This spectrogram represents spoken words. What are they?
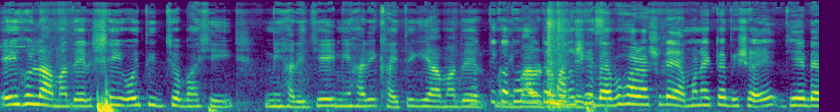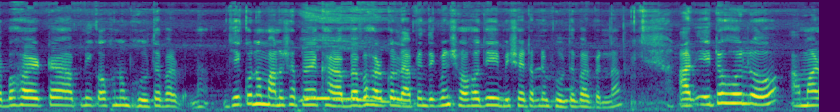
এই হলো আমাদের সেই ঐতিহ্যবাহী নিহারি। যে নিহারি খাইতে গিয়ে আমাদের মানে মানুষের ব্যবহার আসলে এমন একটা বিষয় যে ব্যবহারটা আপনি কখনো ভুলতে পারবেন না। যে কোনো মানুষ আপনার খারাপ ব্যবহার করলে আপনি দেখবেন সহজে এই বিষয়টা আপনি ভুলতে পারবেন না। আর এটা হলো আমার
